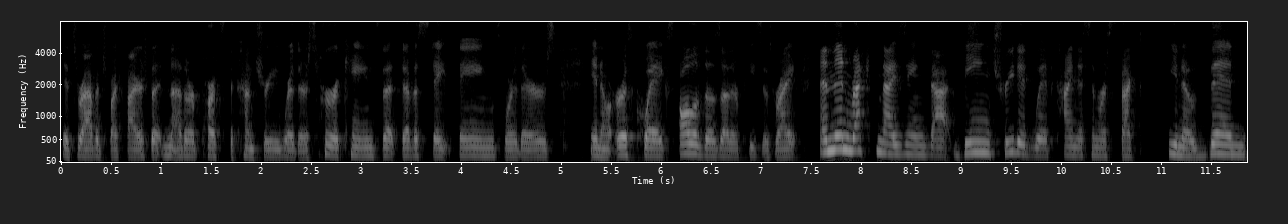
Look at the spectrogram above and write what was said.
it's ravaged by fires but in other parts of the country where there's hurricanes that devastate things where there's you know earthquakes all of those other pieces right and then recognizing that being treated with kindness and respect you know then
